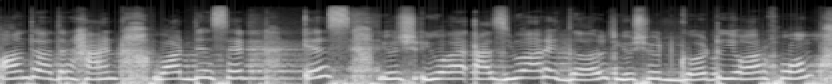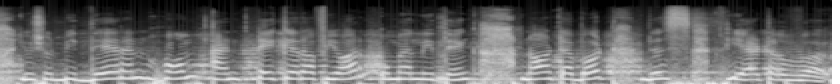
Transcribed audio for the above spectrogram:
On the other hand what they said is you, you are as you are a girl you should go to your home you should be there in home and take care of your womanly thing not about this theater work.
